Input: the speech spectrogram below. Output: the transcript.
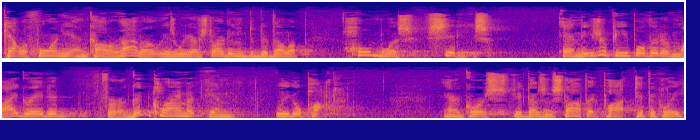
California and Colorado is we are starting to develop homeless cities. And these are people that have migrated for a good climate and legal pot. And of course, it doesn't stop at pot typically.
